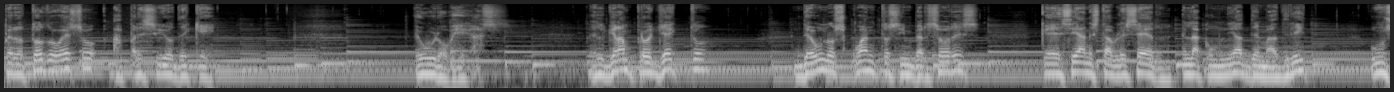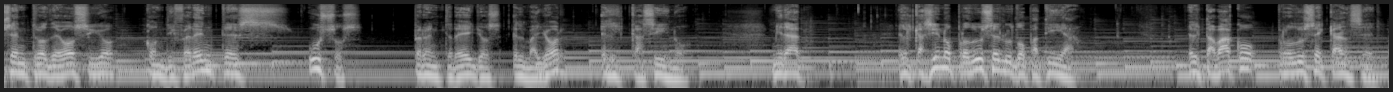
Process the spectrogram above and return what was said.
pero todo eso a precio de qué? Eurovegas, el gran proyecto de unos cuantos inversores que desean establecer en la Comunidad de Madrid un centro de ocio con diferentes usos, pero entre ellos el mayor, el casino. Mirad, el casino produce ludopatía, el tabaco produce cáncer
